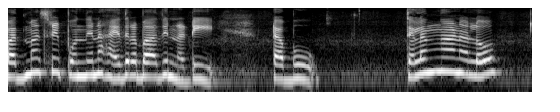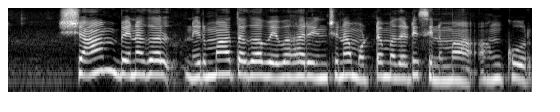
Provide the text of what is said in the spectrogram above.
పద్మశ్రీ పొందిన హైదరాబాదీ నటి టబు తెలంగాణలో శ్యామ్ బెనగల్ నిర్మాతగా వ్యవహరించిన మొట్టమొదటి సినిమా అంకుర్.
